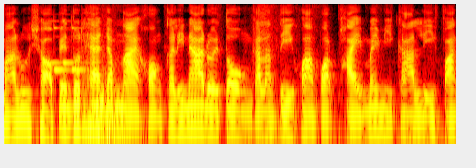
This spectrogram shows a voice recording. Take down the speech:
มารู้ช็อปเป็นตัวแทนจำหน่ายของกาลิน่าโดยตรง การันตีความปลอดภัยไม่มีการรีฟัน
